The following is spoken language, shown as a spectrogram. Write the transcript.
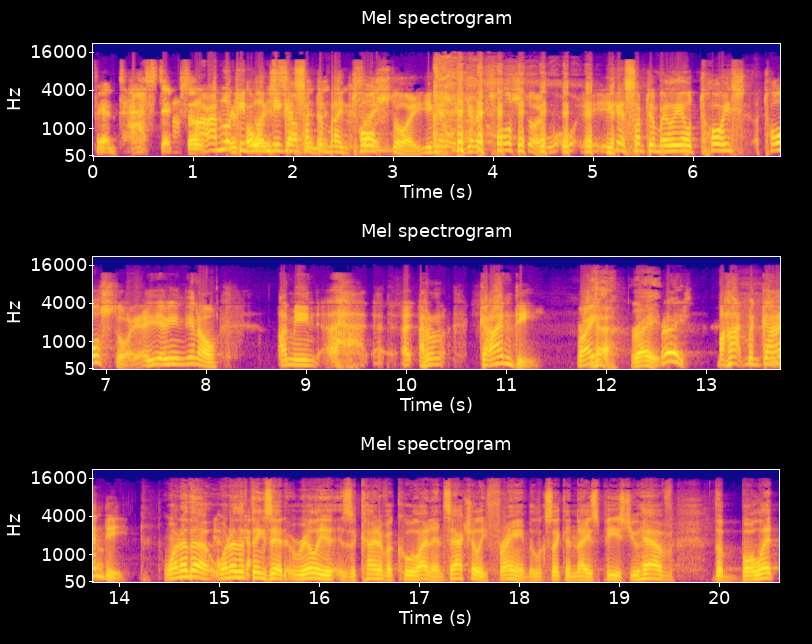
fantastic. So I'm looking like you got something, by exciting. Tolstoy. You got, you got a Tolstoy. you got something by Leo Tolstoy. I mean, you know, I mean, I, I don't Gandhi, right? Yeah, right, right. Mahatma Gandhi. Yeah. One of the one of the things that really is a kind of a cool item. It's actually framed. It looks like a nice piece. You have the bullet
